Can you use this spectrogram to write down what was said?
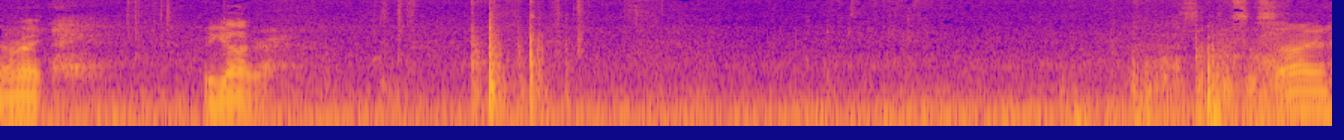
All right, we got her. Set this aside.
